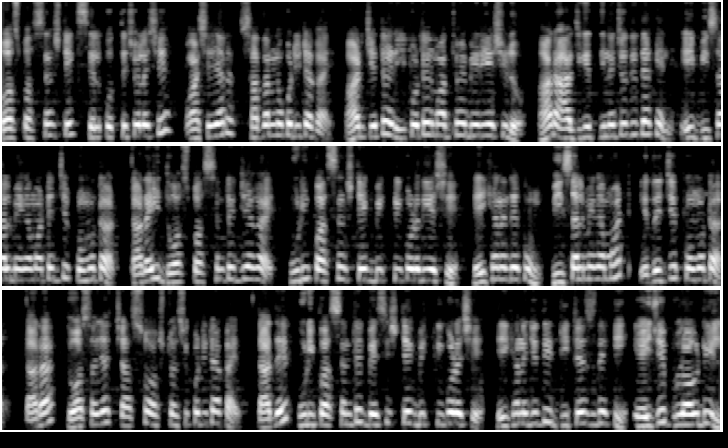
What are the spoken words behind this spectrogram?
দশ পার্সেন্ট স্টেক সেল করতে চলেছে পাঁচ হাজার সাতান্ন কোটি টাকায়। আর যেটা রিপোর্টের মাধ্যমে বেরিয়েছিল। আর আজকের দিনে যদি দেখেন, এই বিশাল মেগামার্টের যে প্রমোটার তারা এই দশ পার্সেন্টের জায়গায় কুড়ি পার্সেন্ট স্টেক বিক্রি করে দিয়েছে। এইখানে দেখুন, বিশাল মেগা মেগামার্ট এদের যে প্রমোটার তারা দশ হাজার চারশো অষ্টআশি কোটি টাকায় তাদের কুড়ি পার্সেন্টের বেশি স্টেক বিক্রি করেছে। এইখানে যদি ডিটেলস দেখি, এই যে ব্লক ডিল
